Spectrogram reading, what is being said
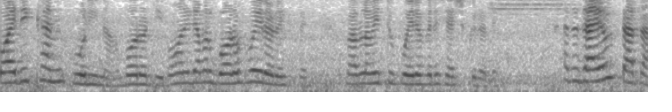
কয় দীক্ষা আমি পড়ি না, বড় টিপ ওখানে আমার গরম ফইরা রয়েছে ভাবলাম একটু পইরে ফিরে শেষ করে আচ্ছা যাই হোক টাটা।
